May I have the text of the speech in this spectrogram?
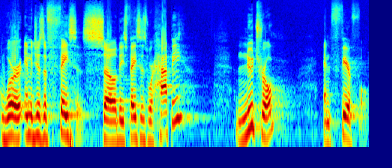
were images of faces. So these faces were happy, neutral, and fearful.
